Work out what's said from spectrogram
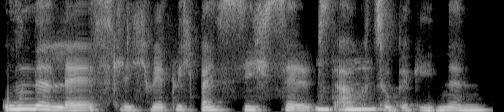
unerlässlich, wirklich bei sich selbst mhm. auch zu beginnen.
